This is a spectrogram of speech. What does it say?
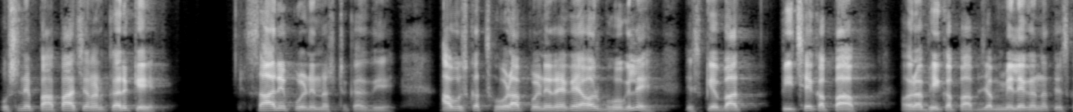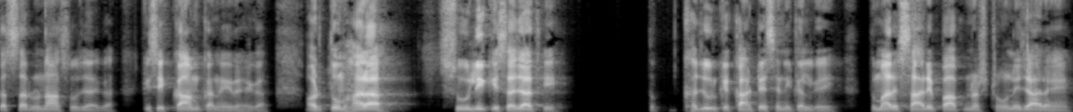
उसने पापाचरण करके सारे पुण्य नष्ट कर दिए। अब उसका थोड़ा पुण्य रह गया और भोग ले, इसके बाद पीछे का पाप और अभी का पाप जब मिलेगा ना तो इसका सर्वनाश हो जाएगा, किसी काम का नहीं रहेगा। और तुम्हारा सूली की सजा थी तो खजूर के कांटे से निकल गई। तुम्हारे सारे पाप नष्ट होने जा रहे हैं,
